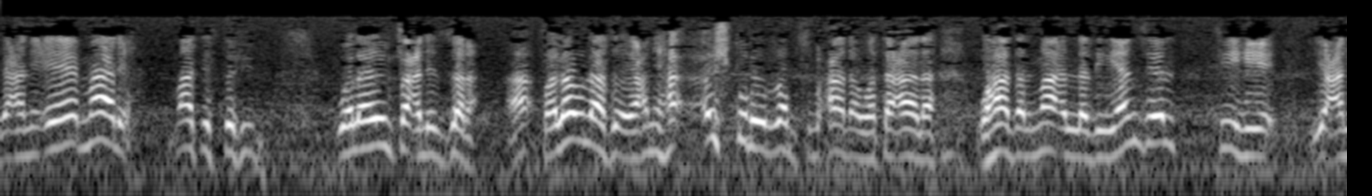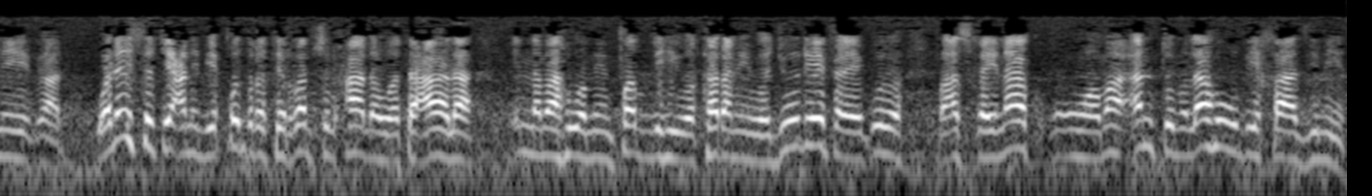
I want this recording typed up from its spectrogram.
يعني إيه؟ مالح. ما تستفيد ولا ينفع للزرع. فلولا يعني اشكروا الرب سبحانه وتعالى وهذا الماء الذي ينزل فيه يعني وليست يعني بقدرة الرب سبحانه وتعالى إنما هو من فضله وكرمه وجوده. فيقول فأسقيناكم وما أنتم له بخازنين.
